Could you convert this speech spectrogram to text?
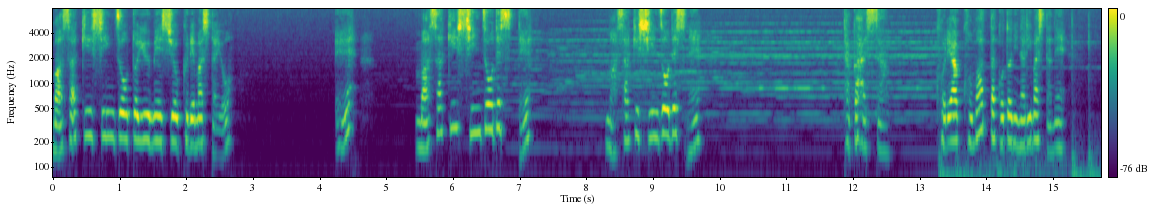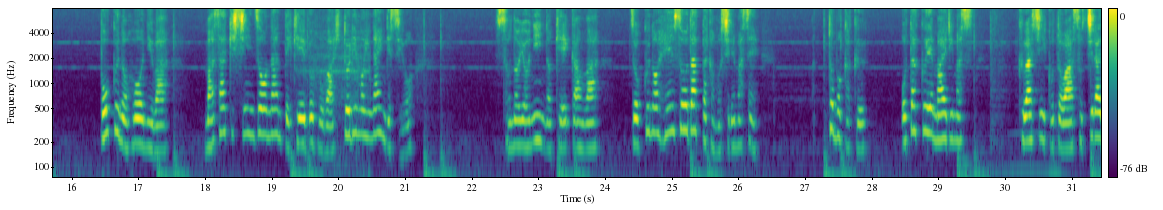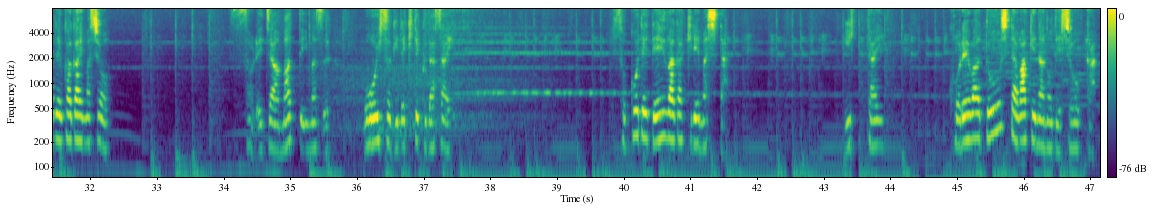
正木晋三という名刺をくれましたよ。え？正木晋三ですって？正木晋三ですね。高橋さん、こりゃ困ったことになりましたね。僕の方には、正木晋三なんて警部補は一人もいないんですよ。その4人の警官は、賊の変装だったかもしれません。ともかく、お宅へ参ります。詳しいことはそちらで伺いましょう。それじゃあ待っています。大急ぎで来てください。そこで電話が切れました。一体、これはどうしたわけなのでしょうか。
